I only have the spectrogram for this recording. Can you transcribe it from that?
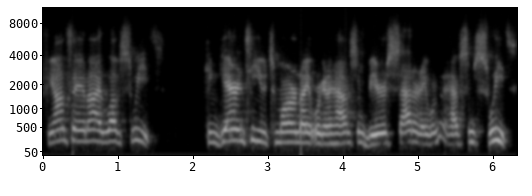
Fiance and I love sweets. Can guarantee you tomorrow night we're going to have some beers. Saturday we're going to have some sweets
